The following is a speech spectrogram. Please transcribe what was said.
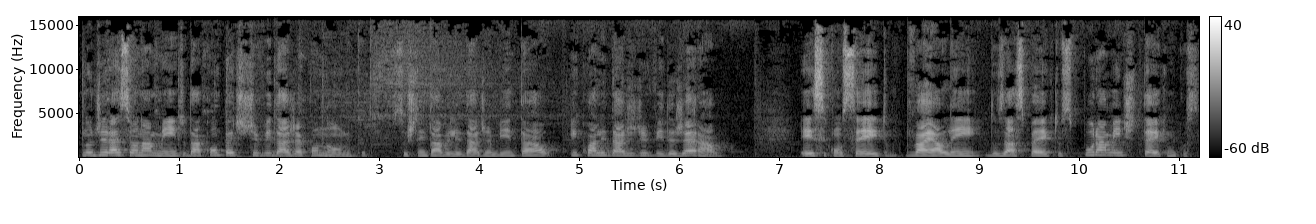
no direcionamento da competitividade econômica, sustentabilidade ambiental e qualidade de vida geral. Esse conceito vai além dos aspectos puramente técnicos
